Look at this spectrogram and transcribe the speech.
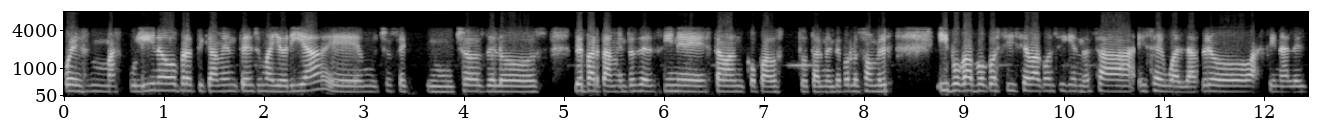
pues masculino prácticamente en su mayoría. Eh, muchos, muchos de los departamentos del cine estaban copados totalmente por los hombres y poco a poco sí se va consiguiendo esa, esa igualdad, pero al final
